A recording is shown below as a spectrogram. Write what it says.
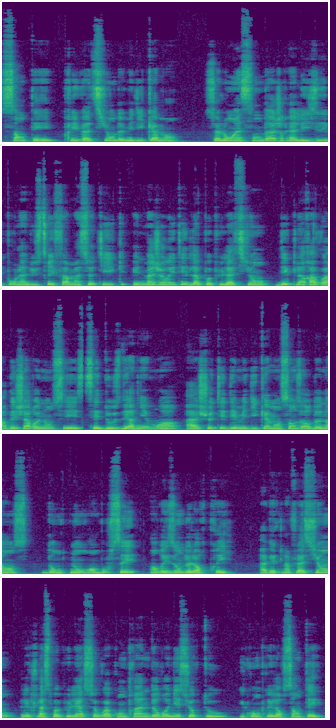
santé, privation de médicaments. Selon un sondage réalisé pour l'industrie pharmaceutique, une majorité de la population déclare avoir déjà renoncé, ces douze derniers mois, à acheter des médicaments sans ordonnance, donc non remboursés, en raison de leur prix. Avec l'inflation, les classes populaires se voient contraintes de rogner sur tout, y compris leur santé.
